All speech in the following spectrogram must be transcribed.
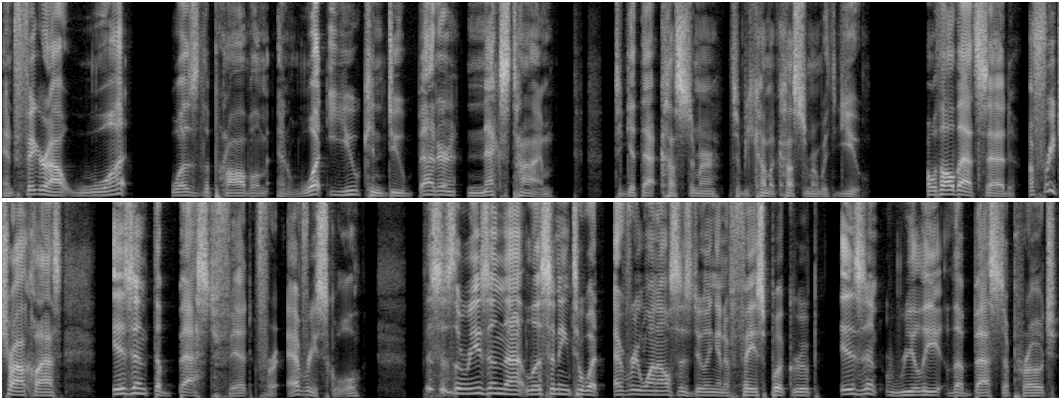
and figure out what was the problem and what you can do better next time to get that customer to become a customer with you. With all that said, a free trial class isn't the best fit for every school. This is the reason that listening to what everyone else is doing in a Facebook group isn't really the best approach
